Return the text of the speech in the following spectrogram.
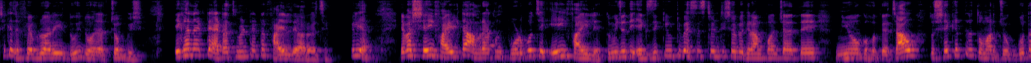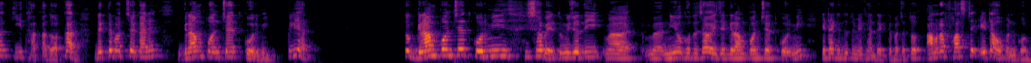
ঠিক আছে? ফেব্রুয়ারি দুই দু এখানে একটা অ্যাটাচমেন্ট একটা ফাইল দেওয়া রয়েছে। ক্লিয়ার এবার সেই ফাইলটা আমরা এখন পড়ব যে এই ফাইলে তুমি যদি এক্সিকিউটিভ অ্যাসিস্ট্যান্ট হিসেবে গ্রাম পঞ্চায়েতে নিয়োগ হতে চাও, তো সেক্ষেত্রে তোমার যোগ্যতা কি থাকা দরকার? দেখতে পাচ্ছ এখানে, গ্রাম পঞ্চায়েত কর্মী। ক্লিয়ার তো গ্রাম পঞ্চায়েত কর্মী হিসাবে তুমি যদি নিয়োগ হতে চাও, এই যে গ্রাম পঞ্চায়েত কর্মী, এটা কিন্তু তুমি এখানে দেখতে পাচ্ছ। তো আমরা ফার্স্টে এটা ওপেন করব।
